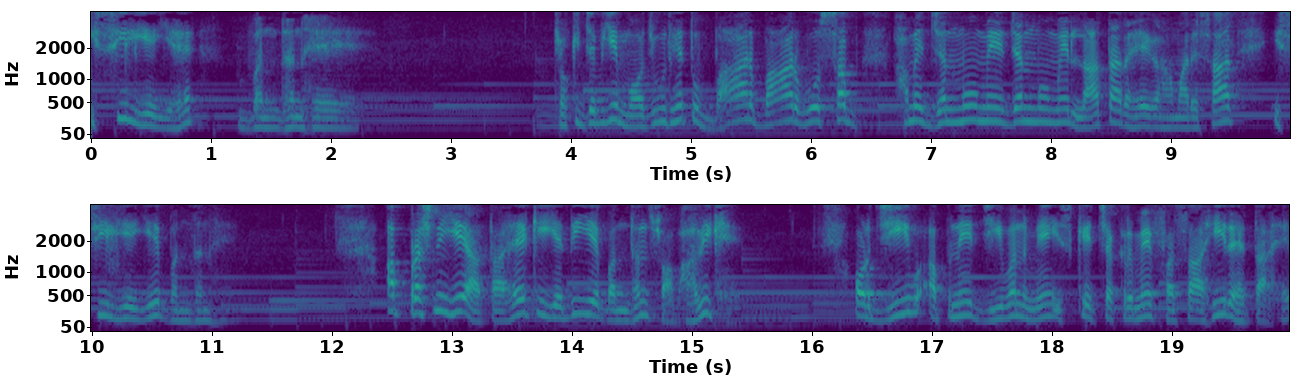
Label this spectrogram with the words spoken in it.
इसीलिए यह बंधन है। क्योंकि जब ये मौजूद है तो बार बार वो सब हमें जन्मों में जन्मों में लाता रहेगा हमारे साथ। इसीलिए ये बंधन है। अब प्रश्न ये आता है कि यदि ये बंधन स्वाभाविक है और जीव अपने जीवन में इसके चक्र में फंसा ही रहता है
